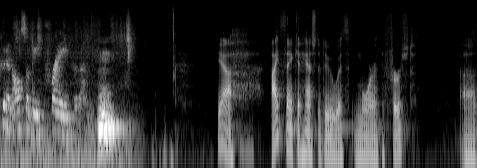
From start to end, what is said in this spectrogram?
could it also be praying for them? Yeah. I think it has to do with more the first, uh,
